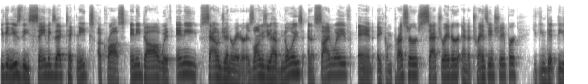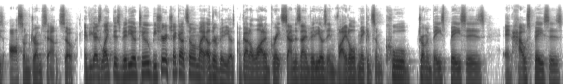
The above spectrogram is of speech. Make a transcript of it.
You can use these same exact techniques across any DAW with any sound generator as long as you have noise and a sine wave and a compressor, saturator, and a transient shaper. You can get these awesome drum sounds. So if you guys like this video too, be sure to check out some of my other videos. I've got a lot of great sound design videos in Vital, making some cool drum and bass basses and house basses.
